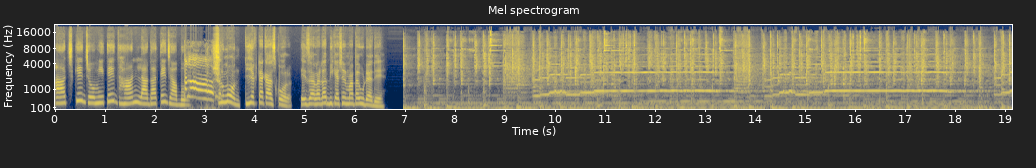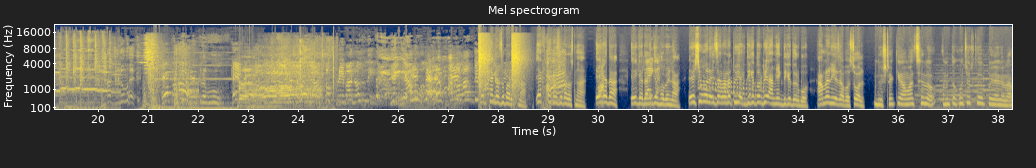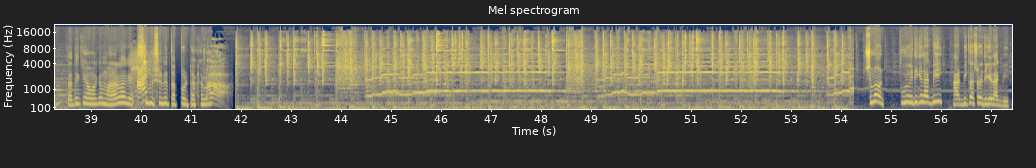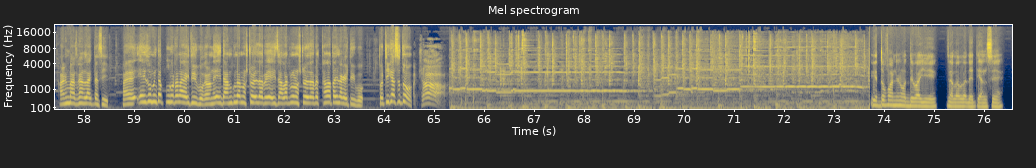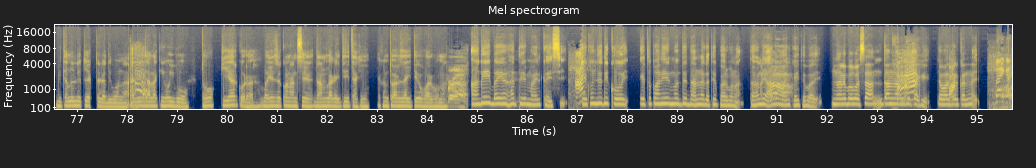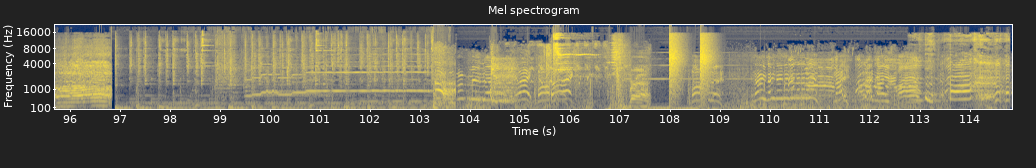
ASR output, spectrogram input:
আজকে জমিতে ধান লাগাতে যাব। সুমন তুই একটা কাজ কর এই জ্বালাটা বিকাশের মাথায় উঠে দে। একটা কাজও পারস না একটা কাজও পারস না। এই গাদা এই গাদা কি হবে না। এই সুমন এই জ্বালাটা তুই একদিকে ধরবি আমি একদিকে ধরবো। আমরা নিয়ে যাব চল। দুষ্টা কি আমার ছিল? আমি তো হুচুট করে পড়ে গেলাম। তাতে কি আমাকে মারা লাগে? শুধু শুধু তাপ্পরটা খেলাম। সুমন তুই ওইদিকে লাগবি আর বিকাশ ওইদিকে লাগবি। আমি মাঝখানে লাগতেছি। এই জমিটা পুরোটা লাগাই তুইব কারণ এই ধানগুলো নষ্ট হয়ে যাবে এই জ্বালাগুলো নষ্ট হয়ে যাবে তাড়াতাড়ি লাগাই তুইব। তো ঠিক আছে তো? আচ্ছা। এত পানির মধ্যে ভাই জ্বালালা দিতে আনছে। বিকাল হলে তো এক টাকা দিব না আর এই জ্বালা কি হইব? তো কি আর করার? ভাইয়ে যখন আনছে ধান লাগাইতেই থাকি এখন তো আর যাইতেও পারব না। আগেই ভাইয়ের হাতে মায়ের খাইছি। এখন যদি কই এত পানির মধ্যে ধান লাগাতে পারব না তাহলে আরও মায়ের খাইতে পারে। নারে বাবা সান ধান লাগাতে থাকি যাওয়ার দরকার নাই। Bruh. Padre! Nein, nein, nein, nein, nein, nein, nein! Nein! Nein, nein! nein. nein.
